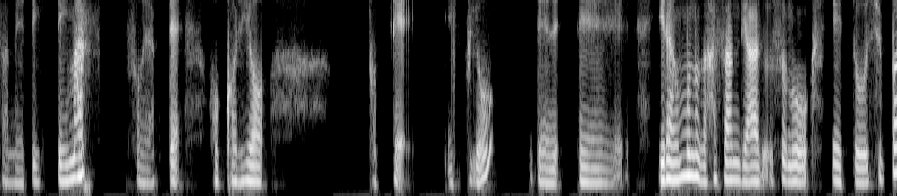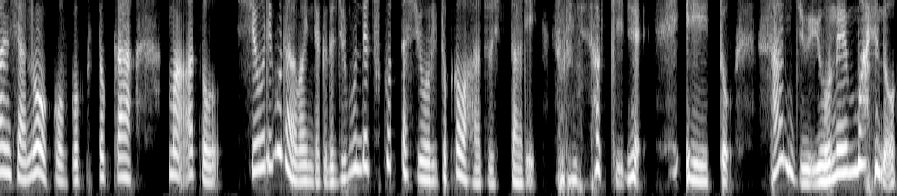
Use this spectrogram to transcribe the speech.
重ねていっています。そうやって、ほこりを取っていくよ。で、えー、いらんものが挟んである、その、えっ、ー、と、出版社の広告とか、まあ、あと、しおりぐらいはいいんだけど、自分で作ったしおりとかは外したり、それにさっきね、えっ、ー、と、34年前の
